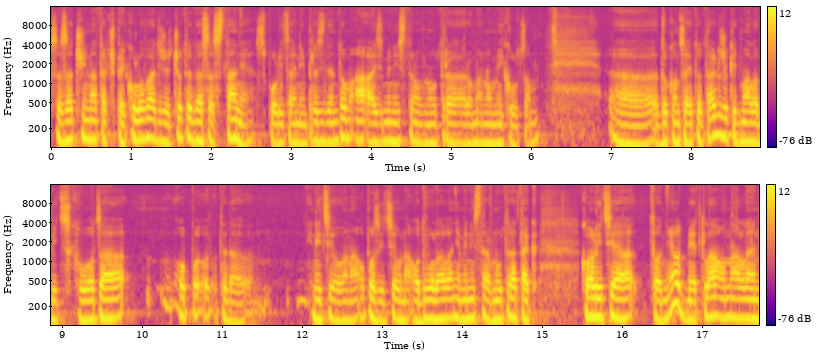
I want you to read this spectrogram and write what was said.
sa začína tak špekulovať, že čo teda sa stane s policajným prezidentom a aj s ministrom vnútra Romanom Mikulcom. Uh, dokonca je to tak, že keď mala byť schôdza teda iniciovaná opozíciou na odvolávanie ministra vnútra, tak koalícia to neodmietla, ona len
